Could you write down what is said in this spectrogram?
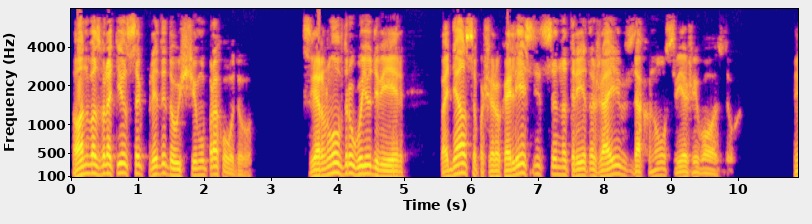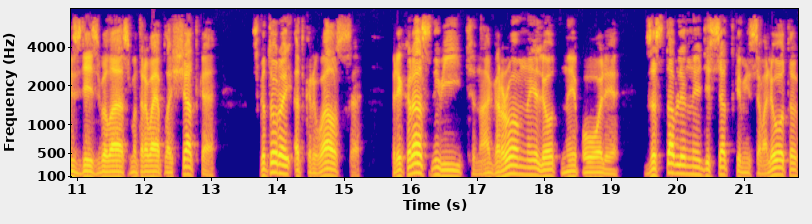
Он возвратился к предыдущему проходу. Свернул в другую дверь, поднялся по широкой лестнице на три этажа и вздохнул свежий воздух. Здесь была смотровая площадка, с которой открывался прекрасный вид на огромное летное поле, заставленное десятками самолетов,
